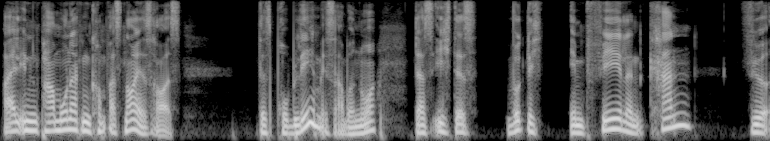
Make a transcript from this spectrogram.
weil in ein paar Monaten kommt was Neues raus. Das Problem ist aber nur, dass ich das wirklich empfehlen kann für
